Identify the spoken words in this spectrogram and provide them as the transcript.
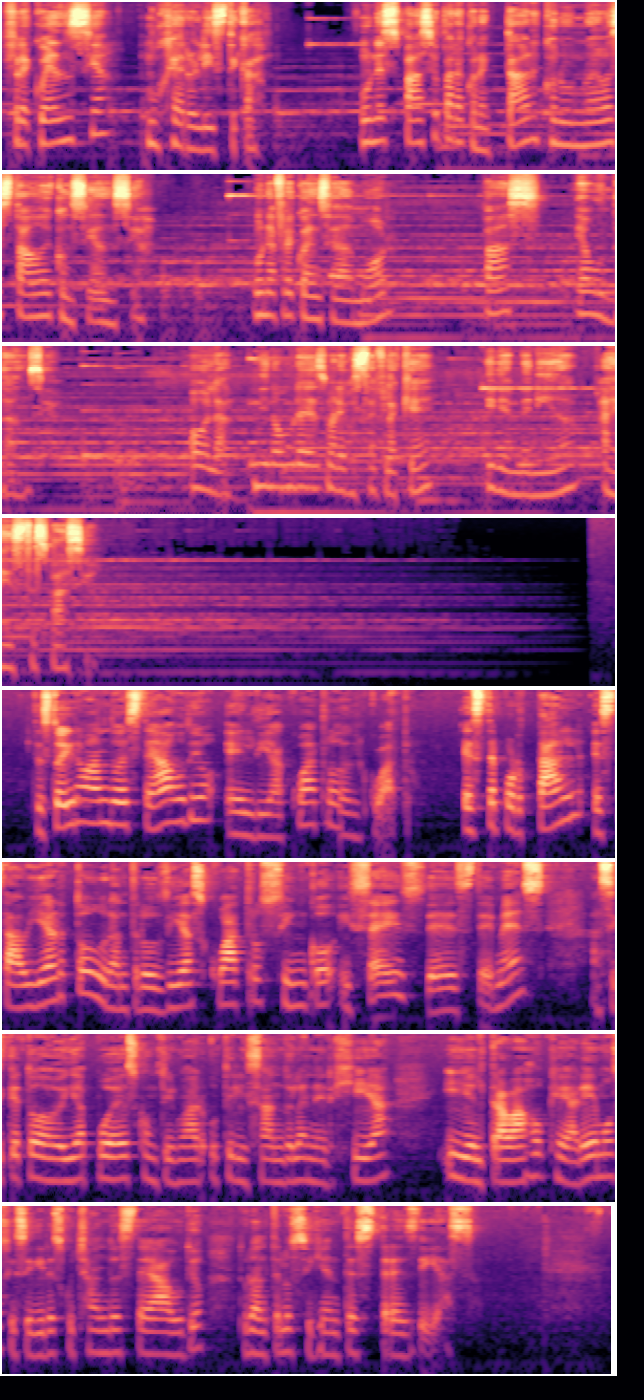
Frecuencia Mujer Holística. Un espacio para conectar con un nuevo estado de conciencia. Una frecuencia de amor, paz y abundancia. Hola, mi nombre es María José Flaqué y bienvenida a este espacio. Te estoy grabando este audio el día 4 del 4. Este portal está abierto durante los días 4, 5 y 6 de este mes, así que todavía puedes continuar utilizando la energía y el trabajo que haremos y seguir escuchando este audio durante los siguientes tres días.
